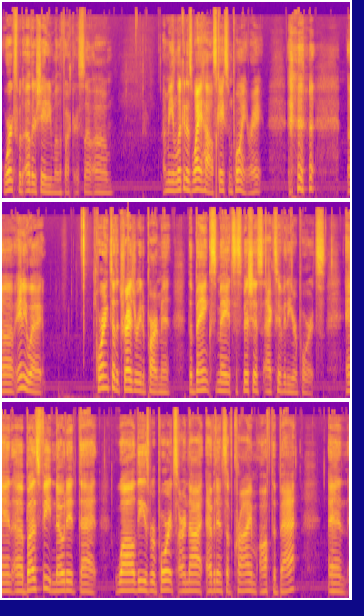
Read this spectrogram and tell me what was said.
works with other shady motherfuckers. So um I mean look at his White House, case in point, right? uh, anyway, according to the Treasury Department, the banks made suspicious activity reports and uh, BuzzFeed noted that while these reports are not evidence of crime off the bat, and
